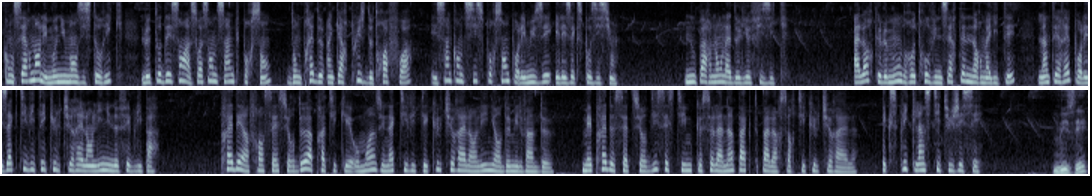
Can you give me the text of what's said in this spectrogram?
Concernant les monuments historiques, le taux descend à 65%, dont près de un quart plus de 3 fois, et 56% pour les musées et les expositions. Nous parlons là de lieux physiques. Alors que le monde retrouve une certaine normalité, l'intérêt pour les activités culturelles en ligne ne faiblit pas. Près d'un Français sur deux a pratiqué au moins une activité culturelle en ligne en 2022. Mais près de 7 sur 10 estiment que cela n'impacte pas leur sortie culturelle. Explique l'Institut GC. Musée,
